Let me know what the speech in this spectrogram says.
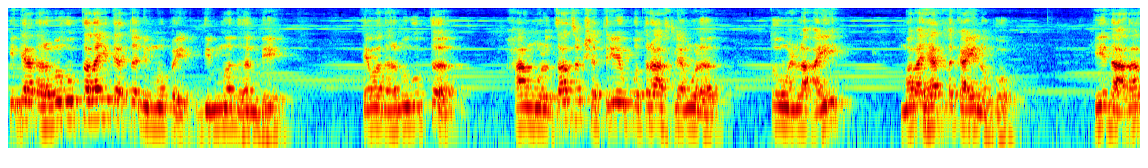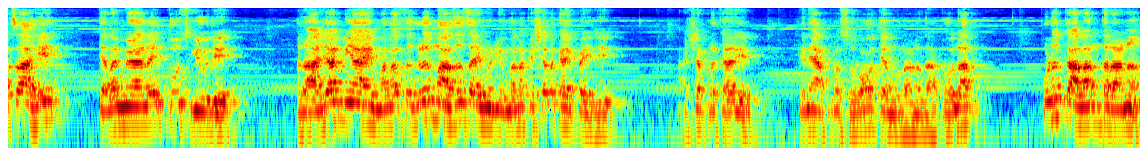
की त्या धर्मगुप्तालाही त्याचं निम्म पै निम्म धन दे. तेव्हा धर्मगुप्त हा मूळचाच क्षत्रिय पुत्र असल्यामुळं तो म्हणला आई मला ह्यातलं काही नको. हे दादाचं आहे त्याला मिळालंय तोच घेऊ दे. राजा मी आहे मला सगळं माझंच आहे म्हटले मला कशाला काय पाहिजे? अशा प्रकारे त्याने आपला स्वभाव त्या मुलानं दाखवला. पुढं कालांतरानं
